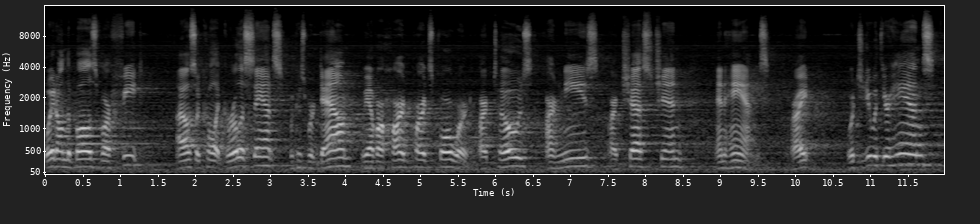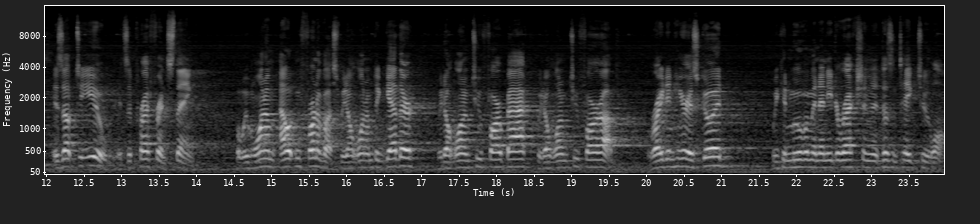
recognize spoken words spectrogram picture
weight on the balls of our feet. I also call it gorilla stance because we're down. We have our hard parts forward, our toes, our knees, our chest, chin, and hands, right? What you do with your hands is up to you. It's a preference thing. But we want them out in front of us. We don't want them together. We don't want them too far back. We don't want them too far up. Right in here is good. We can move them in any direction. It doesn't take too long.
